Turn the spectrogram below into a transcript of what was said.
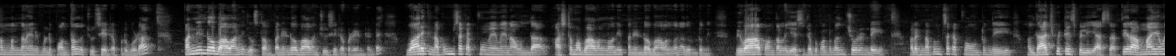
సంబంధమైనటువంటి పొంతలను చూసేటప్పుడు కూడా పన్నెండో భావాన్ని చూస్తాం. పన్నెండో భావం చూసేటప్పుడు ఏంటంటే వారికి నపుంసకత్వం ఏమైనా ఉందా? అష్టమ భావంలోని పన్నెండో భావంలోని అది ఉంటుంది. వివాహ పొంతనలు చేసేటప్పుడు కొంతమంది చూడండి వాళ్ళకి నపుంసకత్వం ఉంటుంది వాళ్ళు దాచిపెట్టేసి పెళ్ళి చేస్తారు. తీరా అమ్మాయి ఏమో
